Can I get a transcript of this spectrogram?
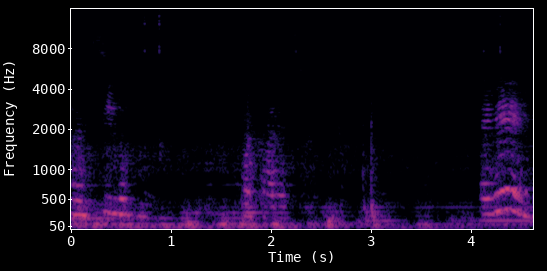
Come and see with me what God has done. Amen.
